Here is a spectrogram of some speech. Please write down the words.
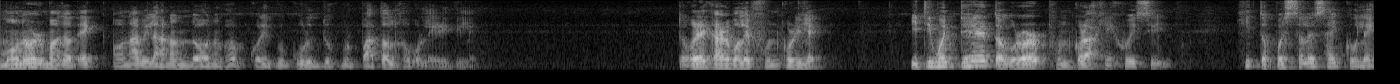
মনৰ মাজত এক অনাবিল আনন্দ অনুভৱ কৰি বুকুৰ দুখবোৰ পাতল হ'বলৈ এৰি দিলে। তগৰে কাৰোবালৈ ফোন কৰিলে। ইতিমধ্যে তগৰৰ ফোন কৰা শেষ হৈছিল। সি তপস্যালৈ চাই ক'লে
